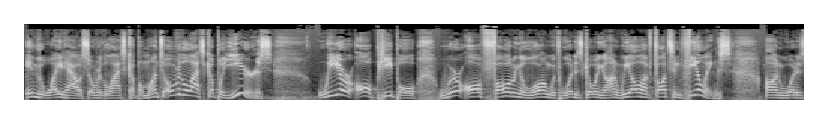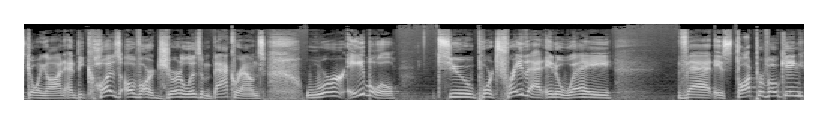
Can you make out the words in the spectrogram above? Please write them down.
in the White House over the last couple months, over the last couple years, we are all people. We're all following along with what is going on. We all have thoughts and feelings on what is going on. And because of our journalism backgrounds, we're able to portray that in a way that is thought provoking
